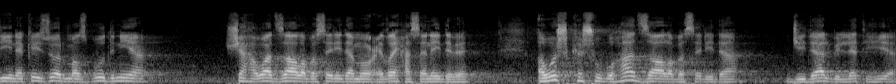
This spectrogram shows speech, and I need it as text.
دینەکەی زۆر مەزبوط نییە. شەهوات زاڵە بەسەریدا مەوعظەی حەسەنەی دەبێ ئەوەش کە شوبهات زاڵە بەسەریدا جیدال بالەتی هەیە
